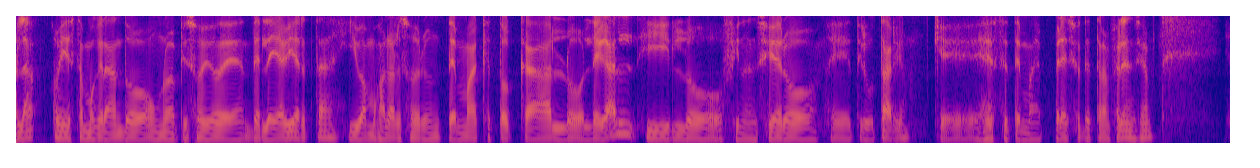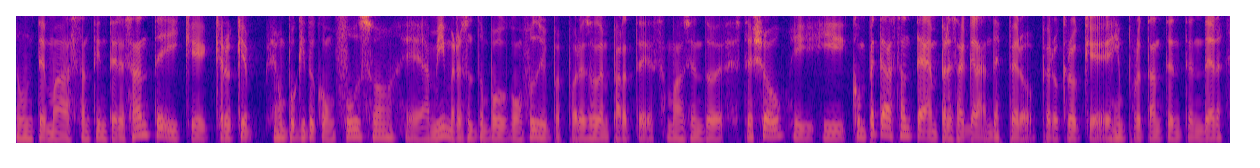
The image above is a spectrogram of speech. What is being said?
Hola, hoy estamos grabando un nuevo episodio de, Ley Abierta y vamos a hablar sobre un tema que toca lo legal y lo financiero eh, tributario, que es este tema de precios de transferencia. Es un tema bastante interesante y que creo que es un poquito confuso. Eh, a mí me resulta un poco confuso y pues por eso en parte estamos haciendo este show y, y compete bastante a empresas grandes, pero, pero creo que es importante entender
